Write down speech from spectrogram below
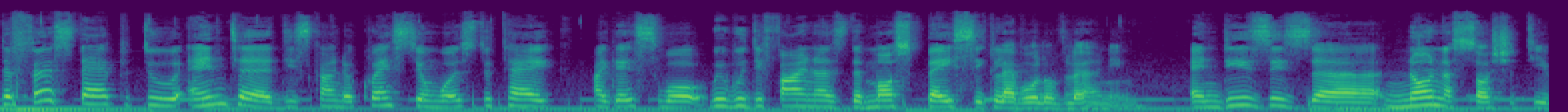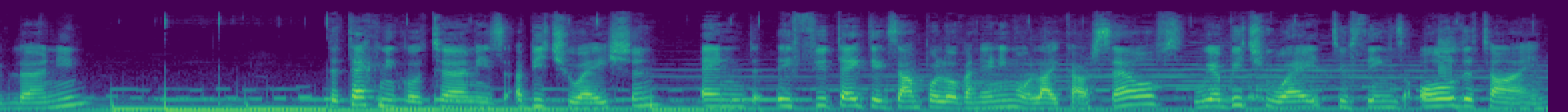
The first step to enter this kind of question was to take, I guess, what we would define as the most basic level of learning. And this is uh, non associative learning. The technical term is habituation. And if you take the example of an animal like ourselves, we habituate to things all the time.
